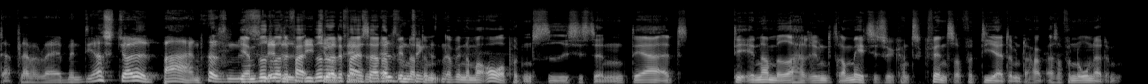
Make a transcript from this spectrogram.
der bla bla bla, men de har også stjålet et barn. Og sådan Jamen, ved du, hvad det, ved du, hvad det faktisk er, der vinder, dem, der vinder mig over på den side i sidste ende? Det er, at det ender med at have rimelig dramatiske konsekvenser for de af dem, der har, altså for nogle af dem,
